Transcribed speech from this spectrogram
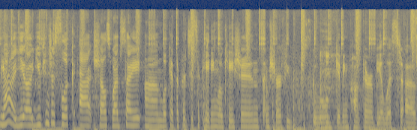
Yeah, you, uh, you can just look at Shell's website, um, look at the participating locations. I'm sure if you just Google mm -hmm. Giving Pump, there will be a list of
